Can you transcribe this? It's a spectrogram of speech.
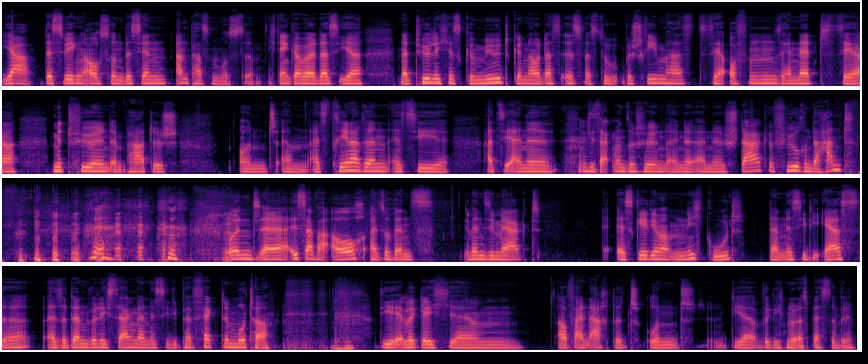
ja, deswegen auch so ein bisschen anpassen musste. Ich denke aber, dass ihr natürliches Gemüt genau das ist, was du beschrieben hast. Sehr offen, sehr nett, sehr mitfühlend, empathisch. Und ähm, als Trainerin ist sie, hat sie eine, wie sagt man so schön, eine, eine starke führende Hand. Und äh, ist aber auch, also wenn's, wenn sie merkt, es geht jemandem nicht gut, dann ist sie die erste, also dann würde ich sagen, dann ist sie die perfekte Mutter, die wirklich ähm, auf einen achtet und dir wirklich nur das Beste will.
